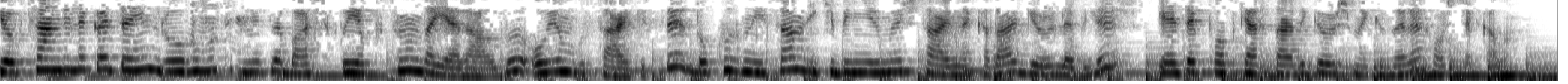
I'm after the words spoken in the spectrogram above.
Gökçen Dilek Acay'ın Ruhumu Temizle başlıklı yapıtının da yer aldığı Oyun Bu sergisi 9 Nisan 2023 tarihine kadar görülebilir. Gelecek podcastlerde görüşmek üzere, hoşçakalın.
